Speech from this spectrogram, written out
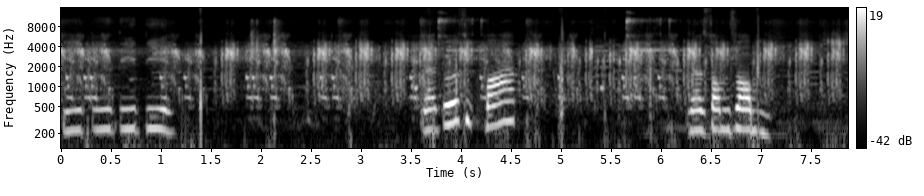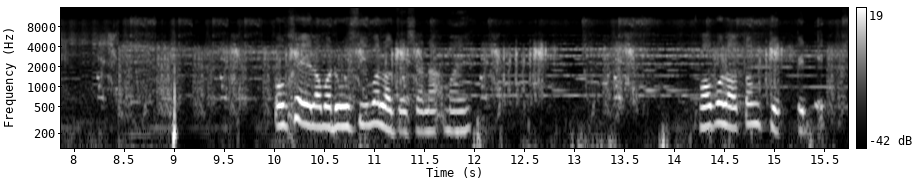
ตีตีตีตีแล้วตัวสิบบาทแล้วซอมซอม โอเคเรามาดูซิว่าเราจะชนะไหม เพราะว่าเราต้องเก็บเป็น XP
